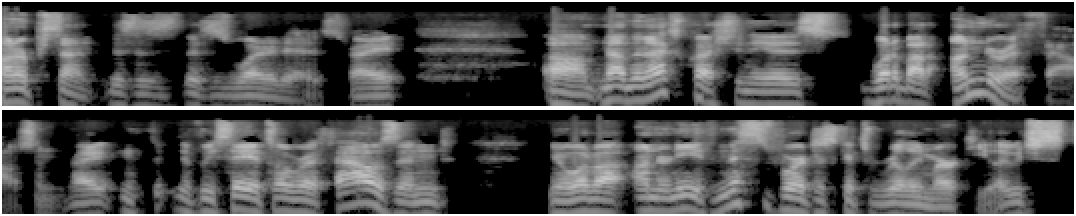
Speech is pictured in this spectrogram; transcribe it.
100% this is this is what it is, right? Um, now the next question is, what about under a thousand, right? If we say it's over a thousand, you know, what about underneath? And this is where it just gets really murky. Like we just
